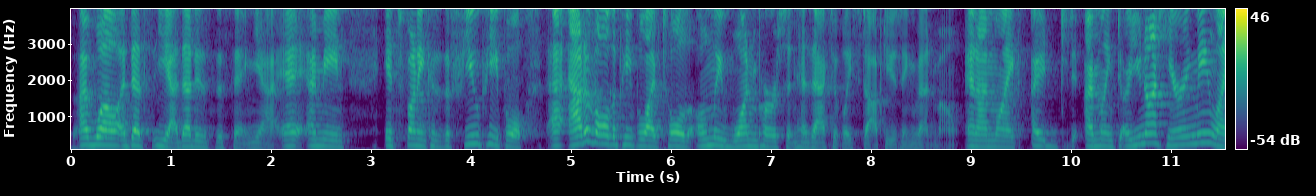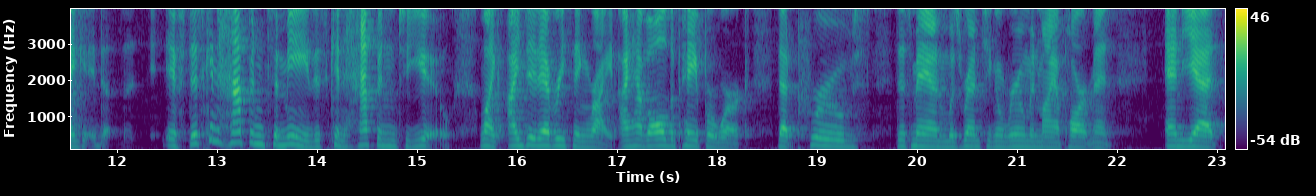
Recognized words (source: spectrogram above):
That. I well, that's yeah, that is the thing. Yeah, I, I mean, it's funny because the few people out of all the people I've told, only one person has actively stopped using Venmo, and I'm like, I, I'm like, are you not hearing me? Like, if this can happen to me, this can happen to you. Like, I did everything right. I have all the paperwork that proves this man was renting a room in my apartment, and yet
